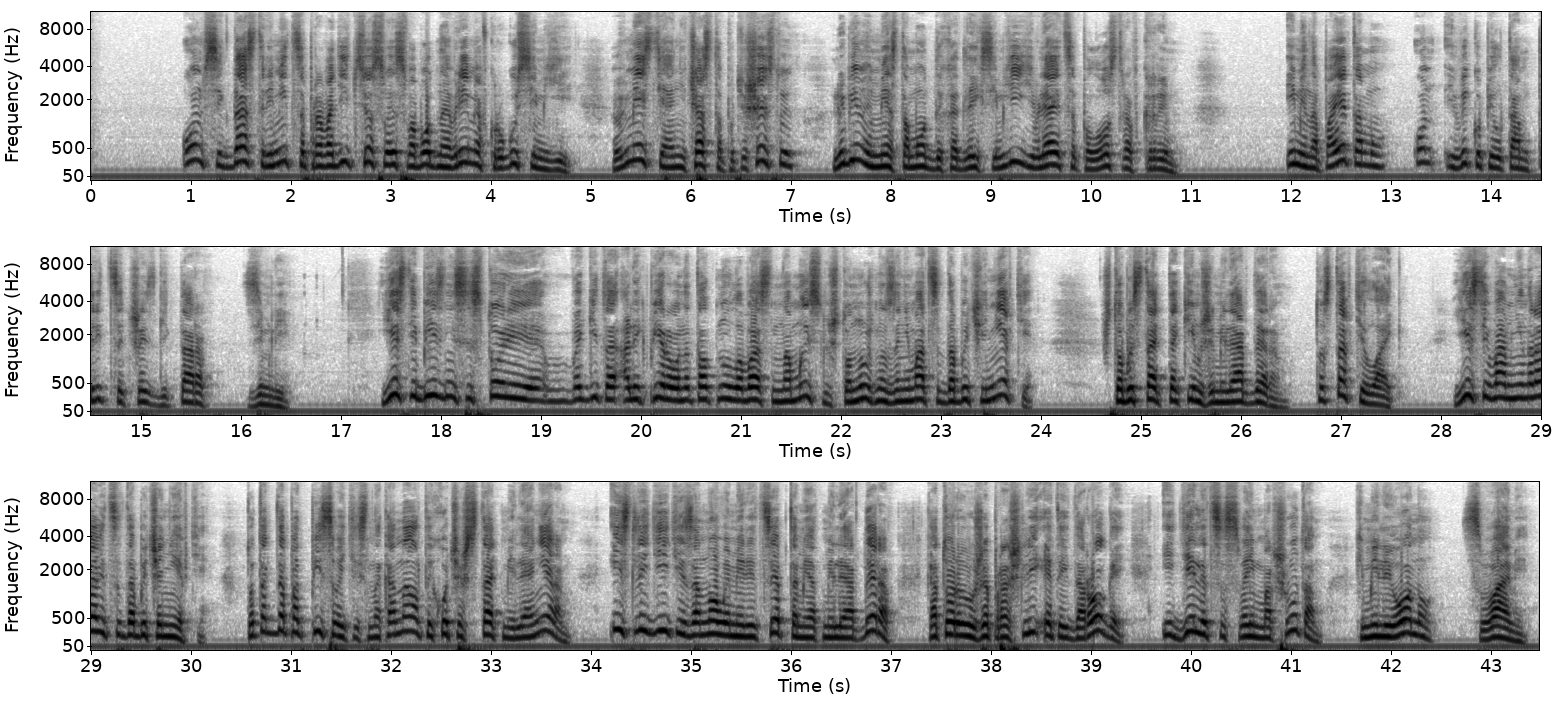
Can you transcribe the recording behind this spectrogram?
он всегда стремится проводить все свое свободное время в кругу семьи. Вместе они часто путешествуют. Любимым местом отдыха для их семьи является полуостров Крым. Именно поэтому он и выкупил там 36 гектаров земли. Если бизнес-история Вагита Олег Первого натолкнула вас на мысль, что нужно заниматься добычей нефти, чтобы стать таким же миллиардером, то ставьте лайк. Если вам не нравится добыча нефти, то тогда подписывайтесь на канал «Ты хочешь стать миллионером» и следите за новыми рецептами от миллиардеров, которые уже прошли этой дорогой и делятся своим маршрутом миллиону с вами.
